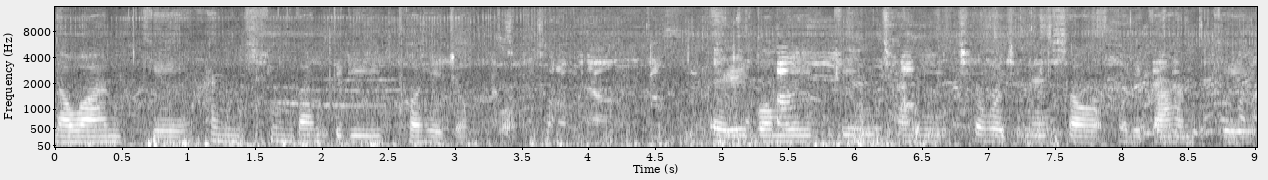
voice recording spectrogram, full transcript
너와 함께 한 순간들이 더해졌고 앨범의 빈 장이 채워지면서 우리가 함께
